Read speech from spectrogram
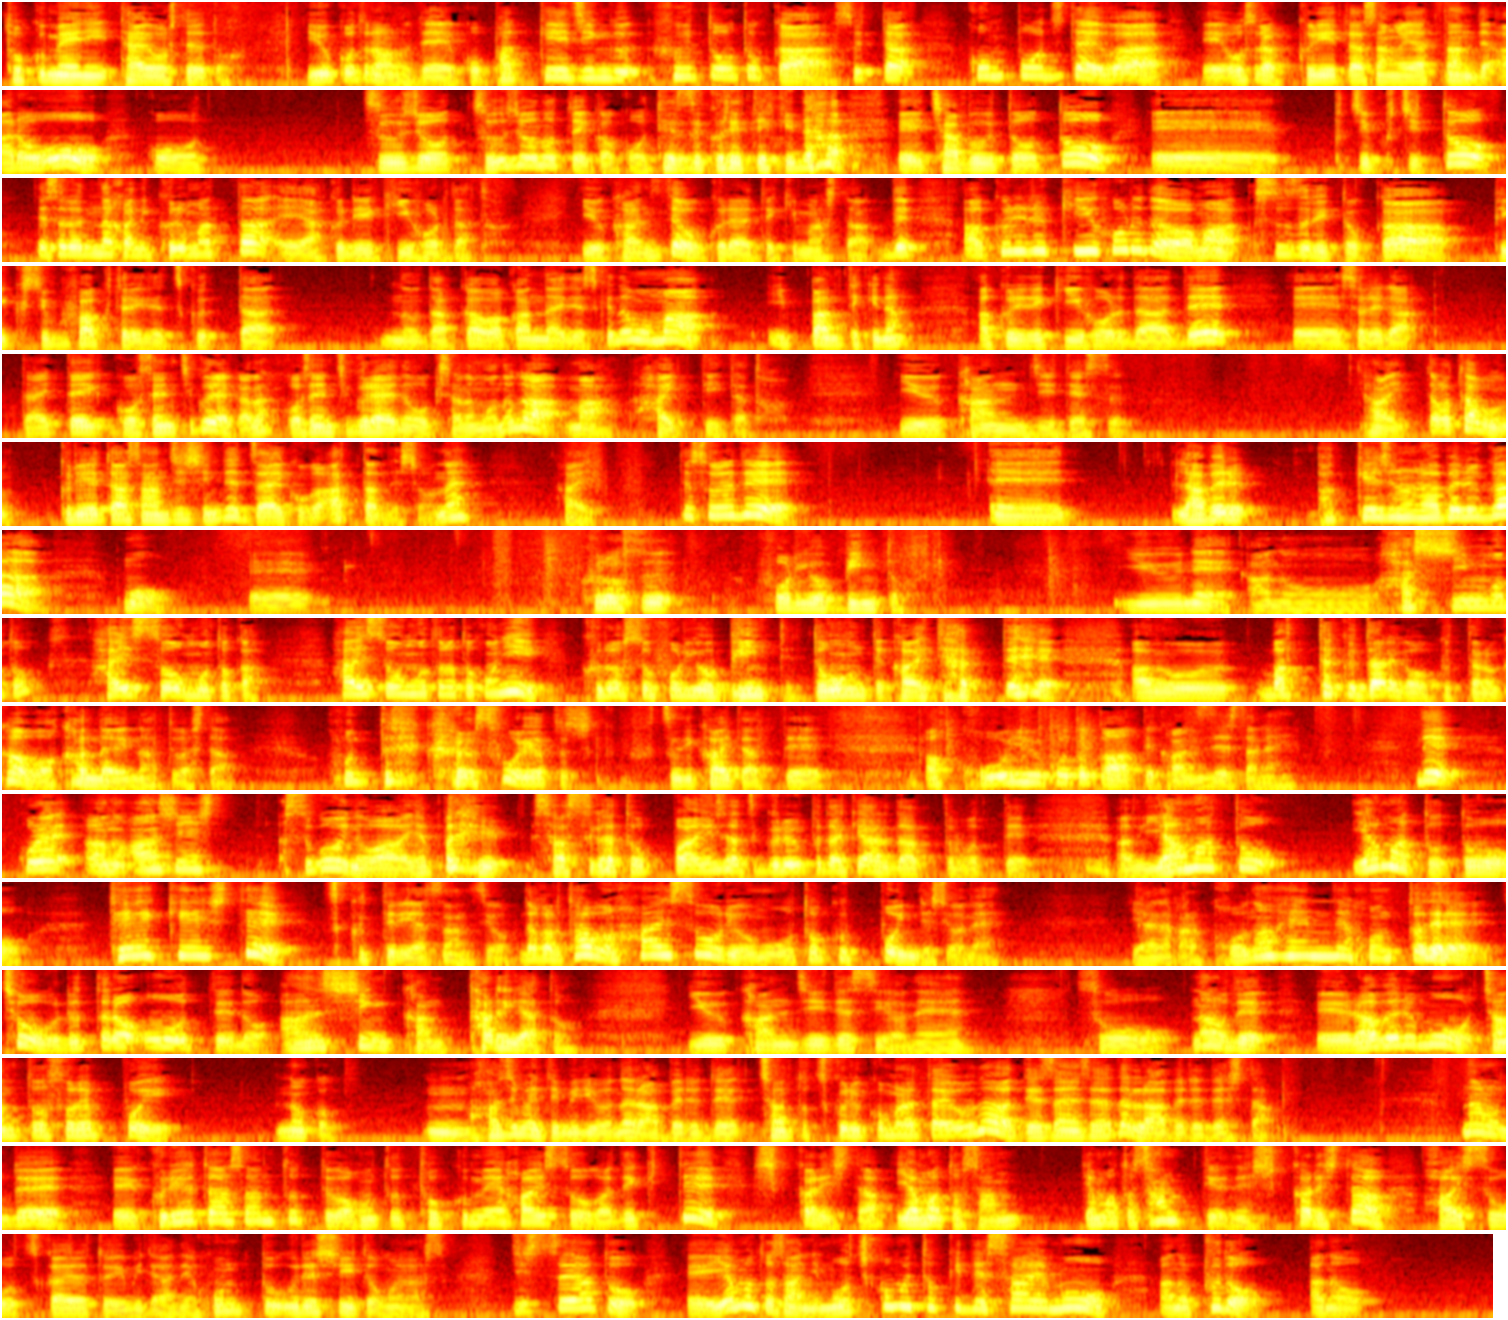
匿名に対応しているということなので、こうパッケージング、封筒とか、そういった梱包自体は、えー、おそらくクリエイターさんがやったんであろう、こう、通常、通常のというか、こう、手作り的な、えー、茶封筒と、えー、プチプチと、で、それの中にくるまった、えー、アクリルキーホルダーと。いう感じで送られてきました。で、アクリルキーホルダーはまあ、 SUZURI とか pixivFACTORY で作ったのだかわかんないですけども、まあ、一般的なアクリルキーホルダーで、えー、それが大体5センチぐらいかな。5センチぐらいの大きさのものが、まあ、入っていたという感じです。はい。だから多分、クリエイターさん自身で在庫があったんでしょうね。はい。で、それで、えー、ラベル、パッケージのラベルが、もう、えー、クロスフォリオ便というね、あのー、発信元？配送元か。配送元のとこにクロスフォリオ便ってドーンって書いてあって、あのー、全く誰が送ったのかわかんないようになってました。本当にクロスフォリオと普通に書いてあって、あ、こういうことかって感じでしたね。で、これ、あの、安心し、すごいのは、やっぱりさすが突破印刷グループだけあるなと思って、あの、ヤマト、ヤマトと、提携して作ってるやつなんですよ。だから多分配送料もお得っぽいんですよね。いや、だからこの辺ね、本当ね、超ウルトラ大手の安心感たるやという感じですよね。そう。なので、えー、ラベルもちゃんとそれっぽい、なんか、うん、初めて見るようなラベルで、ちゃんと作り込まれたようなデザインされたラベルでした。なので、えー、クリエイターさんにとっては本当匿名配送ができて、しっかりした大和さん大和さんっていうね、しっかりした配送を使えるという意味ではね、本当嬉しいと思います。実際あと、えー、大和さんに持ち込む時でさえも、あの、プド、あの、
